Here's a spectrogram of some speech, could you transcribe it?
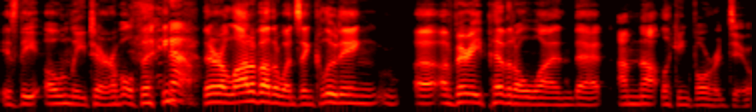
is the only terrible thing. No. There are a lot of other ones, including a, a very pivotal one that I'm not looking forward to.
